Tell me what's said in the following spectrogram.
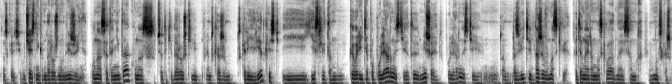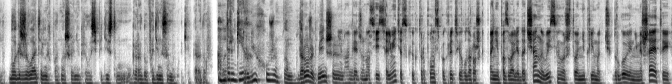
так сказать, участником дорожного движения. У нас это не так, у нас все-таки дорожки прям прям скажем, скорее редкость. И если там говорить о популярности, это мешает популярности, ну, там, развитию даже в Москве. Хотя, наверное, Москва одна из самых, ну, скажем так, благожелательных по отношению к велосипедистам городов. Один из самых таких городов. А в других? Других хуже. Там дорожек меньше. Не, ну, опять же, у нас есть Альметьевск, который полностью покрыт велодорожкой. Они позвали датчан, и выяснилось, что ни климат, ничего другое не мешает, и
